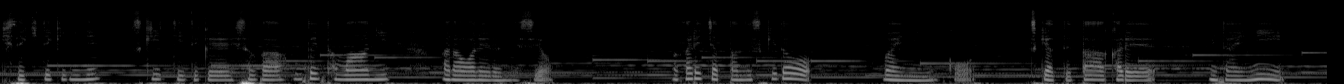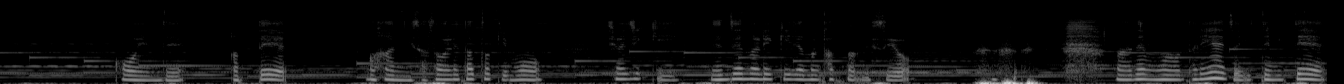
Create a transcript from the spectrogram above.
奇跡的にね好きって言ってくれる人が本当にたまに現れるんですよ。別れちゃったんですけど前にこう付き合ってた彼みたいに公園で会ってご飯に誘われた時も正直全然乗り気じゃなかったんですよ。まあでもとりあえず行ってみて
